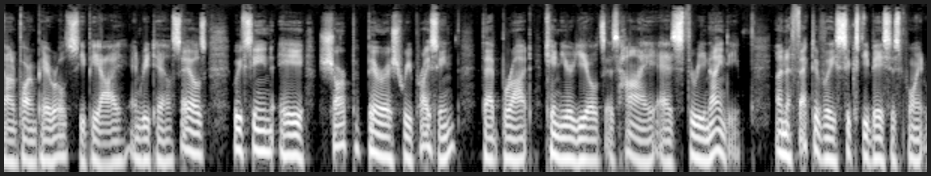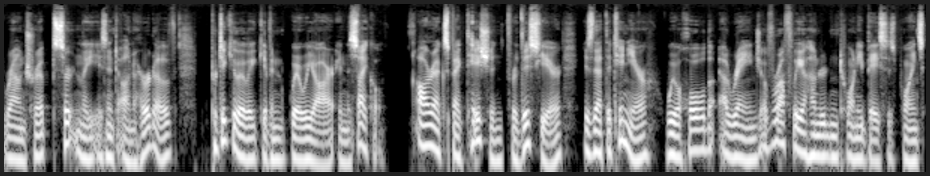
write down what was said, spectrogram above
non farm payrolls, CPI, and retail sales, we've seen a sharp bearish repricing that brought 10 year yields as high as 390. An effectively 60 basis point round trip certainly isn't unheard of, particularly given where we are in the cycle. Our expectation for this year is that the 10 year will hold a range of roughly 120 basis points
